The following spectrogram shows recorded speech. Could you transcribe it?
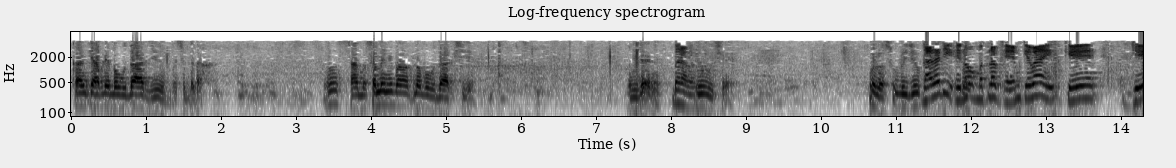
કારણ કે આપણે બહુ ઉદાર જીવ છે બધા. સમયની બાબતમાં બહુ ઉદાર છીએ. સમજાય ને? બરાબર. એવું છે. બોલો શું બીજું? દાદાજી એનો મતલબ એમ કહેવાય કે જે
